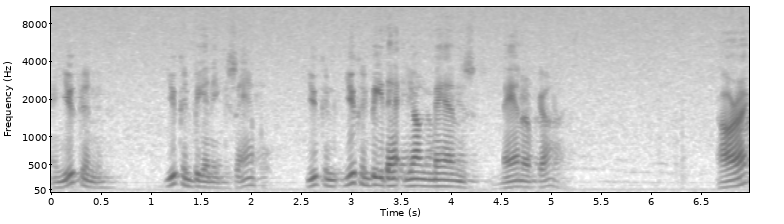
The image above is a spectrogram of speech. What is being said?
And you can, you can be an example. You can, you can be that young man's man of God. All right?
